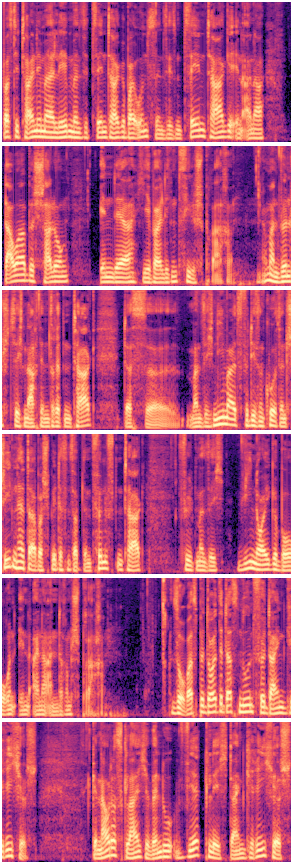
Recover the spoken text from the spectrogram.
was die Teilnehmer erleben, wenn sie zehn Tage bei uns sind. Sie sind zehn Tage in einer Dauerbeschallung in der jeweiligen Zielsprache. Ja, man wünscht sich nach dem dritten Tag, dass äh, man sich niemals für diesen Kurs entschieden hätte, aber spätestens ab dem fünften Tag fühlt man sich wie neu geboren in einer anderen Sprache. So, was bedeutet das nun für dein Griechisch? Genau das Gleiche, wenn du wirklich dein Griechisch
